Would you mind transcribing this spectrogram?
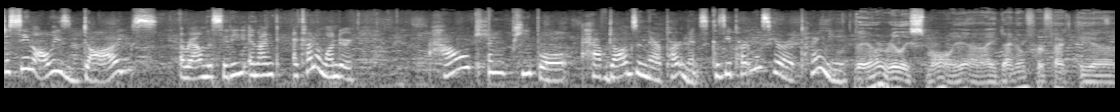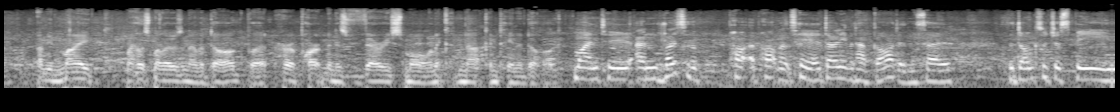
just seen all these dogs around the city, and I'm I kind of wonder how can people have dogs in their apartments? Because the apartments here are tiny. They are really small, yeah. I, I know for a fact the, uh, I mean, my, my host mother doesn't have a dog, but her apartment is very small and it could not contain a dog. Mine too, and most of the par- apartments here don't even have gardens, so the dogs would just be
